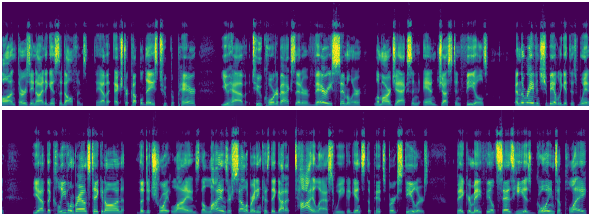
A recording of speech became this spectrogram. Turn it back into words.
on Thursday night against the Dolphins. They have an extra couple days to prepare. You have two quarterbacks that are very similar, Lamar Jackson and Justin Fields, and the Ravens should be able to get this win. You have the Cleveland Browns taking on the Detroit Lions. The Lions are celebrating because they got a tie last week against the Pittsburgh Steelers. Baker Mayfield says he is going to play,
